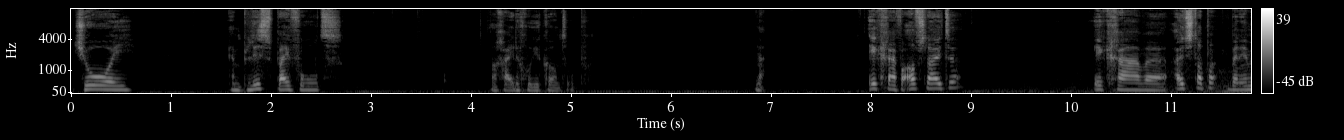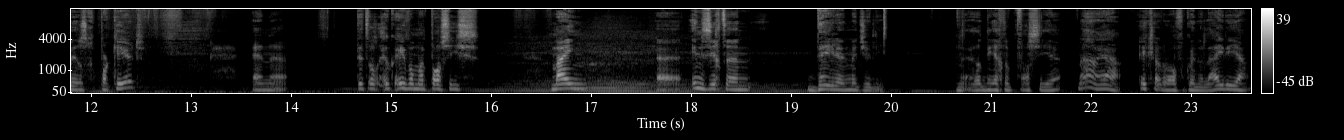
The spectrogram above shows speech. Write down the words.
joy en bliss bij voelt, dan ga je de goede kant op. Nou, ik ga even afsluiten. Ik ga uh, uitstappen. Ik ben inmiddels geparkeerd. En uh, dit was ook een van mijn passies. Mijn uh, inzichten delen met jullie. Nou, dat is niet echt een passie, hè? Nou ja, ik zou er wel voor kunnen leiden, ja.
